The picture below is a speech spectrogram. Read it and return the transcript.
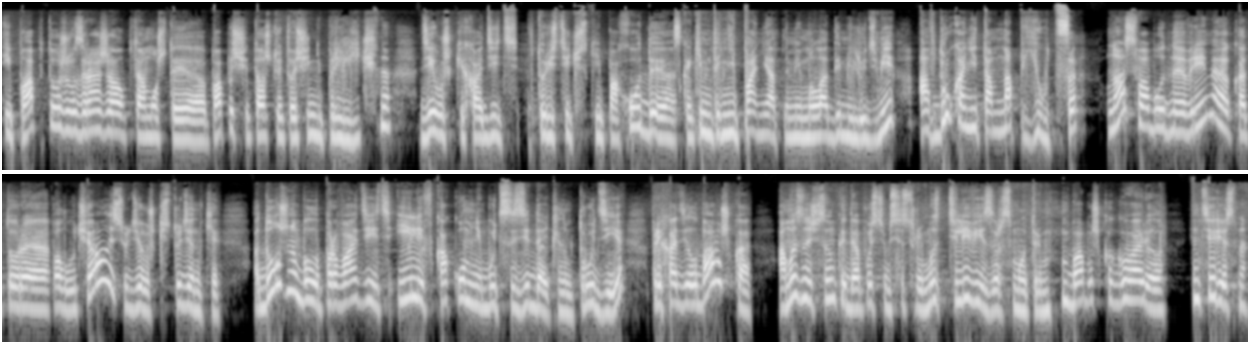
И папа тоже возражал, потому что папа считал, что это вообще неприлично девушке ходить в туристические походы с какими-то непонятными молодыми людьми, а вдруг они там напьются. У нас свободное время, которое получалось у девушки-студентки, должно было проводить или в каком-нибудь созидательном труде. Приходила бабушка, а мы, значит, с сынкой, допустим, сестрой, мы телевизор смотрим. Бабушка говорила, интересно,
